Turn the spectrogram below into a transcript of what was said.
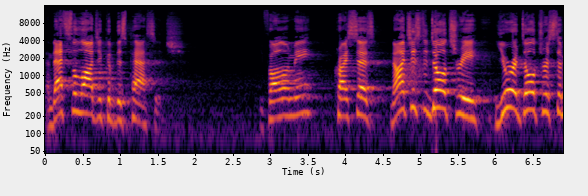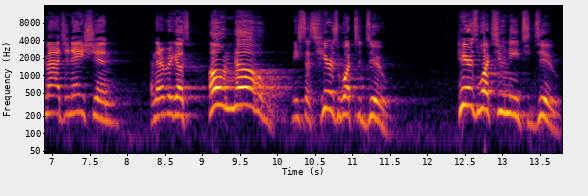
And that's the logic of this passage. You following me? Christ says, not just adultery, your adulterous imagination. And then everybody goes, oh no. And he says, here's what to do. Here's what you need to do.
